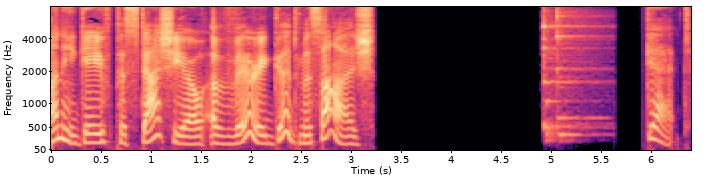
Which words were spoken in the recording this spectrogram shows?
Sunny gave Pistachio a very good massage. Get.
